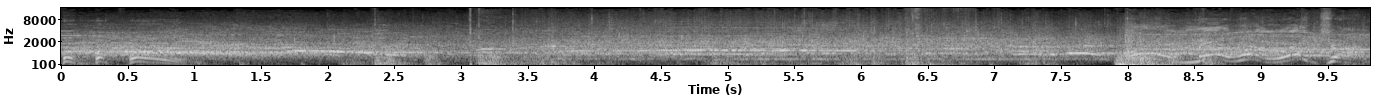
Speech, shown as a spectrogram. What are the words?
Oh, man, what a leg drop.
